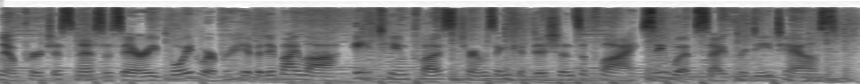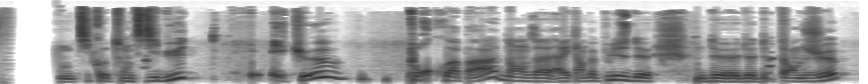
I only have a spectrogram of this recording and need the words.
No purchase necessary. Void where prohibited by law. 18 plus terms and conditions apply. See website for details. ton petit ton petit but et que pourquoi pas dans avec un peu plus de de, de, de temps de jeu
